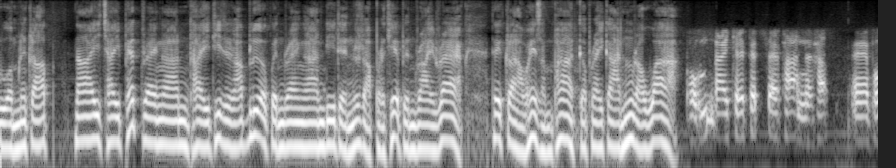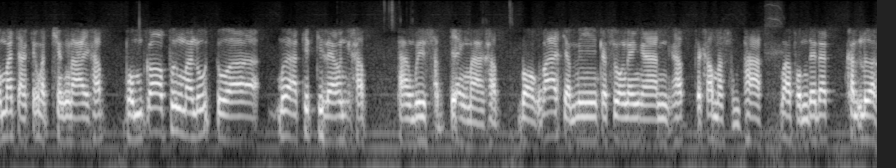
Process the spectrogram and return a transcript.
รวมนะครับ นายชัยเพชรแรงงานไทยที่ได้รับเลือกเป็นแรงงานดีเด่นระดับประเทศเป็นรายแรก ได้กล่าวให้สัมภาษณ์กับรายการของเราว่า ผมนายชัยเพชรแซ่พานนะครับเออผมมาจากจังหวัดเชียงรายครับ ผมก็เพิ่งมารู้ตัวเมื่ออาทิตย์ที่แล้วนี่ครับ ทางบริษัทแจ้งมาครับ บอกว่าจะมีกระทรวงแรงงานครับ จะเข้ามาสัมภาษณ์ว่าผมได้ได้คัดเลือก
